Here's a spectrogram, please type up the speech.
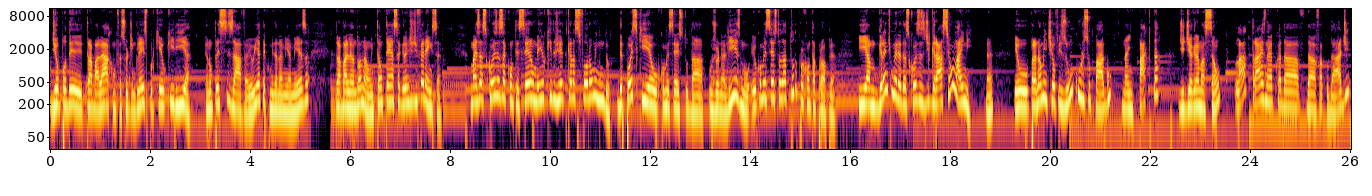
de eu poder trabalhar como professor de inglês porque eu queria, eu não precisava, eu ia ter comida na minha mesa, trabalhando ou não. Então tem essa grande diferença mas as coisas aconteceram meio que do jeito que elas foram indo. Depois que eu comecei a estudar o jornalismo, eu comecei a estudar tudo por conta própria. E a grande maioria das coisas de graça é online, né? Eu, para não mentir, eu fiz um curso pago na Impacta de diagramação, lá atrás, na época da, da faculdade,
